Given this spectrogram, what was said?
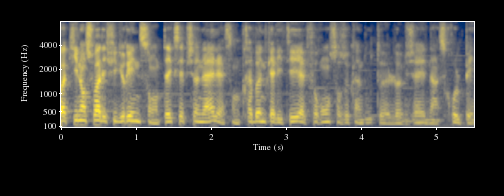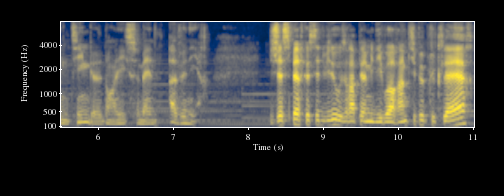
Quoi qu'il en soit, les figurines sont exceptionnelles, elles sont de très bonne qualité, elles feront sans aucun doute l'objet d'un scroll painting dans les semaines à venir. J'espère que cette vidéo vous aura permis d'y voir un petit peu plus clair.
